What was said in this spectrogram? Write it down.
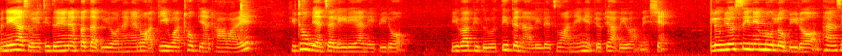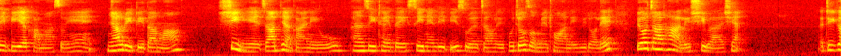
မနေ့ကဆိုရင်ဒီသတင်းနဲ့ပတ်သက်ပြီးတော့နိုင်ငံတော်အပြည့်အဝထုတ်ပြန်ထားပါတယ်ဒီထုတ်ပြန်ချက်လေးတွေကနေပြီးတော့မိဘပြည်သူတို့တည်တနာလေးလည်းကျွန်မအနေငယ်ပြောပြပေးပါမယ်ရှင် ဒီလိုမျိုးစီးနှင်းမှုလုပ်ပြီးတော့ဖမ်းဆီးပြီးရဲ့အခါမှာဆိုရင်မြောက်ရီဒေတာမှာရှိနေတဲ့ကြားဖြတ်ကိုင်းတွေကိုဖမ်းဆီးထိန်သိမ်းစီးနှင်းပြီးပြီဆိုတဲ့အကြောင်းလေးဘိုးချုပ်စုံမင်းထွန်းကနေပြီးတော့လေပြောကြားထားတာလေးရှိပါရဲ့ရှင်အဓိက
